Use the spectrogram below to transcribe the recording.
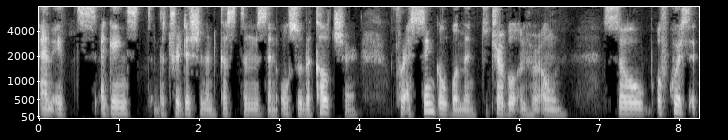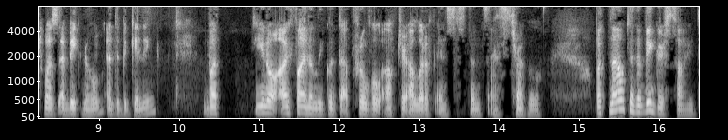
And it's against the tradition and customs and also the culture for a single woman to travel on her own. So of course it was a big no at the beginning but you know i finally got the approval after a lot of insistence and struggle. But now to the bigger side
